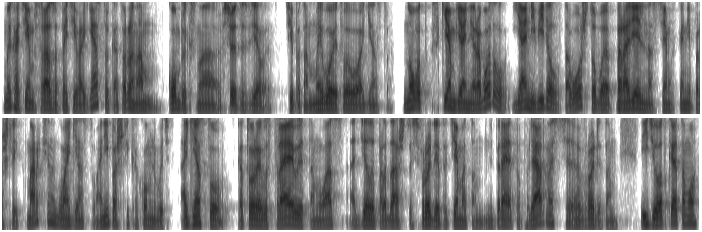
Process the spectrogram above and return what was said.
мы хотим сразу пойти в агентство, которое нам комплексно все это сделает, типа там моего и твоего агентства. Но вот с кем я не работал, я не видел того, чтобы параллельно с тем, как они прошли к маркетинговому агентству, они пошли к какому-нибудь агентству, которое выстраивает там у вас отделы продаж. То есть вроде эта тема там набирает популярность, э, вроде там идет к этому,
